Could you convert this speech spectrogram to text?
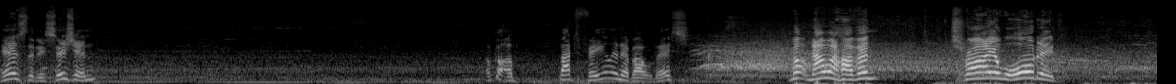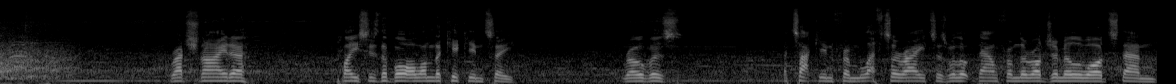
Here's the decision. Bad feeling about this. Not now, I haven't. Try awarded. Brad Schneider places the ball on the kicking tee. Rovers attacking from left to right as we look down from the Roger Millward stand.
